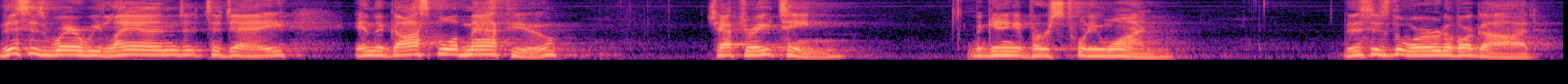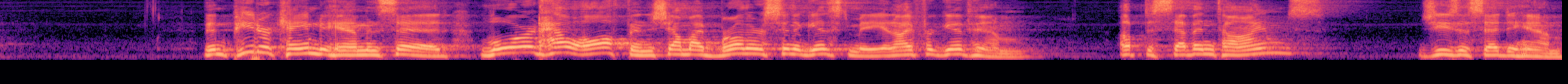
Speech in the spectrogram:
this is where we land today in the Gospel of Matthew, chapter 18, beginning at verse 21. This is the word of our God. Then Peter came to him and said, Lord, how often shall my brother sin against me and I forgive him? Up to seven times? Jesus said to him,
